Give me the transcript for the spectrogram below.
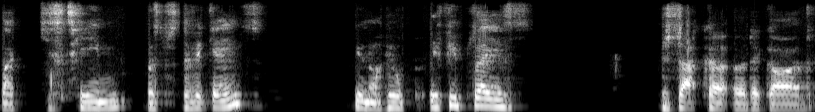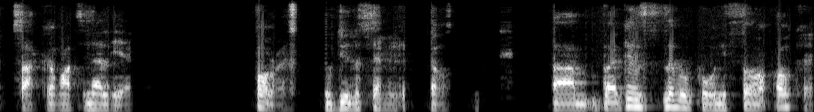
like his team for specific games. You know, he'll if he plays Xhaka, Odegaard, Saka, Martinelli, Forest, he'll do the same against Chelsea. Um, but against Liverpool, he thought, okay,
